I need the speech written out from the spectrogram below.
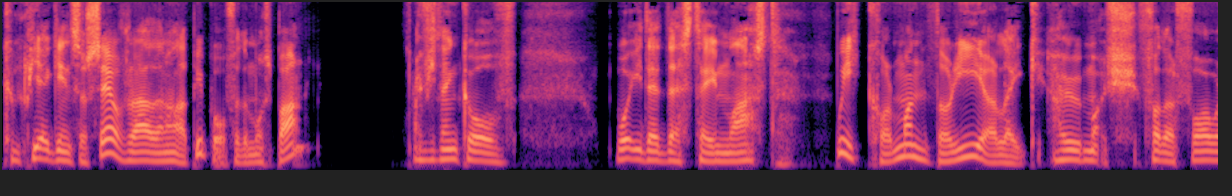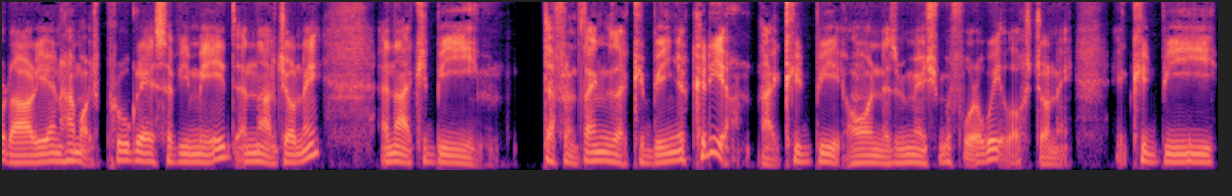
compete against ourselves rather than other people for the most part. If you think of what you did this time last week or month or year, like how much further forward are you and how much progress have you made in that journey? And that could be different things. That could be in your career. That could be oh, on, as we mentioned before, a weight loss journey. It could be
